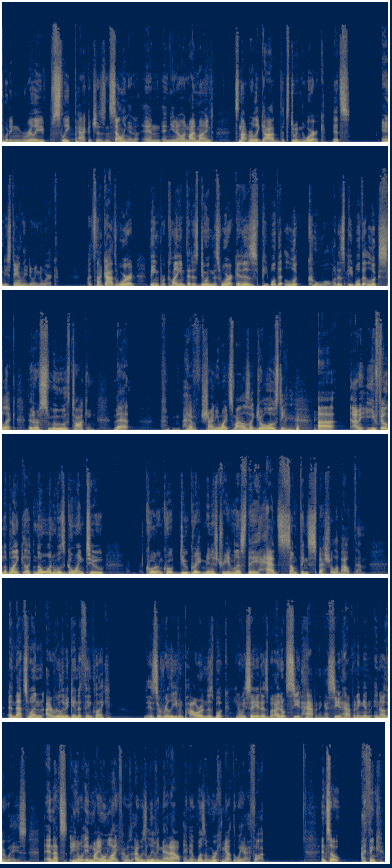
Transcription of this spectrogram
putting really sleek packages and selling it. And, and, you know, in my mind, it's not really God that's doing the work, it's Andy Stanley doing the work it's not God's word being proclaimed that is doing this work. It is people that look cool. It is people that look slick, that are smooth talking, that have shiny white smiles like Joel Osteen. uh, I mean, you fill in the blank. Like no one was going to quote unquote do great ministry unless they had something special about them, and that's when I really began to think like, is there really even power in this book? You know, we say it is, but I don't see it happening. I see it happening in, in other ways. And that's, you know, in my own life, I was I was living that out and it wasn't working out the way I thought. And so I think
